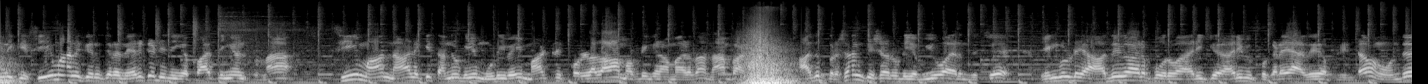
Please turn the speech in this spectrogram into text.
இன்னைக்கு சீமானுக்கு இருக்கிற நெருக்கடி நீங்க பாத்தீங்கன்னு சொன்னா சீமான் நாளைக்கு தன்னுடைய முடிவை மாற்றிக் கொள்ளலாம் அப்படிங்கிற மாதிரி தான் நான் பார்க்குறேன். அது பிரசாந்த் கிஷோருடைய வியூவா இருந்துச்சு. எங்களுடைய அதிகாரப்பூர்வ அறிக்கை அறிவிப்பு கிடையாது அப்படின்ட்டு அவங்க வந்து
